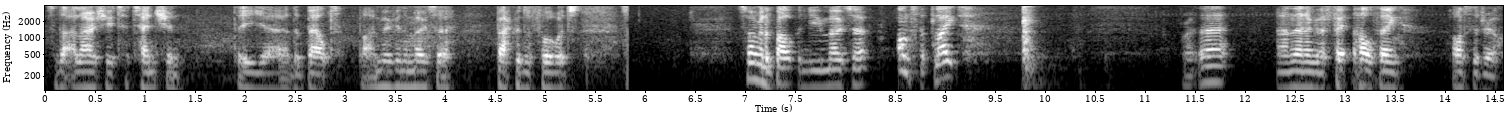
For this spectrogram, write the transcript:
so that allows you to tension the, uh, the belt by moving the motor backwards and forwards. So, so I'm going to bolt the new motor onto the plate right there and then I'm going to fit the whole thing onto the drill.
